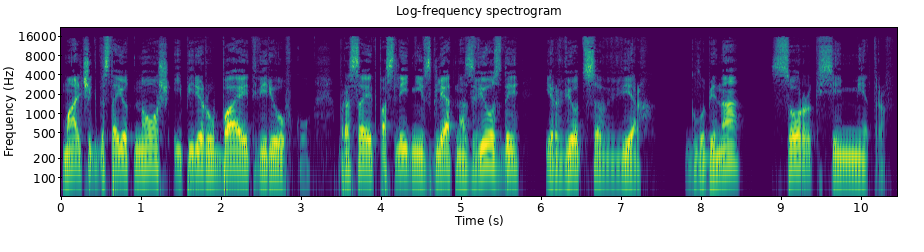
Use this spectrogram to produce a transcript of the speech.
Мальчик достает нож и перерубает веревку, бросает последний взгляд на звезды и рвется вверх. Глубина — 47 метров.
